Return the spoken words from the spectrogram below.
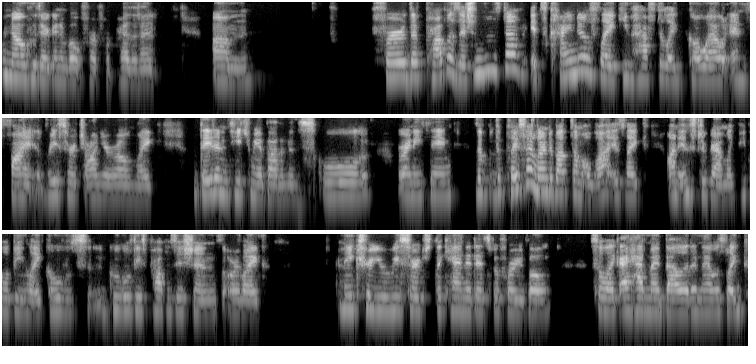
know who they're going to vote for for president. Um, for the propositions and stuff, it's kind of like you have to like go out and find research on your own. Like they didn't teach me about them in school or anything. The the place I learned about them a lot is like on Instagram, like people being like, go Google these propositions or like make sure you research the candidates before you vote. So like I had my ballot and I was like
